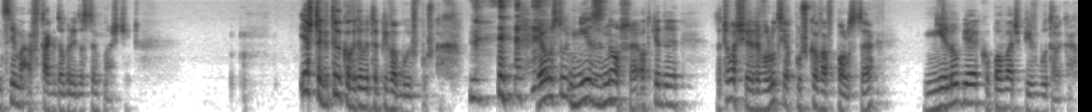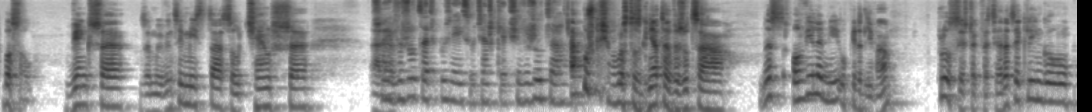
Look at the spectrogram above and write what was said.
więc nie ma aż tak dobrej dostępności. Jeszcze tylko gdyby te piwa były w puszkach. Ja po prostu nie znoszę, od kiedy zaczęła się rewolucja puszkowa w Polsce, nie lubię kupować piw w butelkach, bo są większe, zajmują więcej miejsca, są cięższe, Trzeba je wyrzucać, później są ciężkie jak się wyrzuca. a puszka się po prostu zgniata, wyrzuca. No jest o wiele mniej upierdliwa. Plus jeszcze kwestia recyklingu.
